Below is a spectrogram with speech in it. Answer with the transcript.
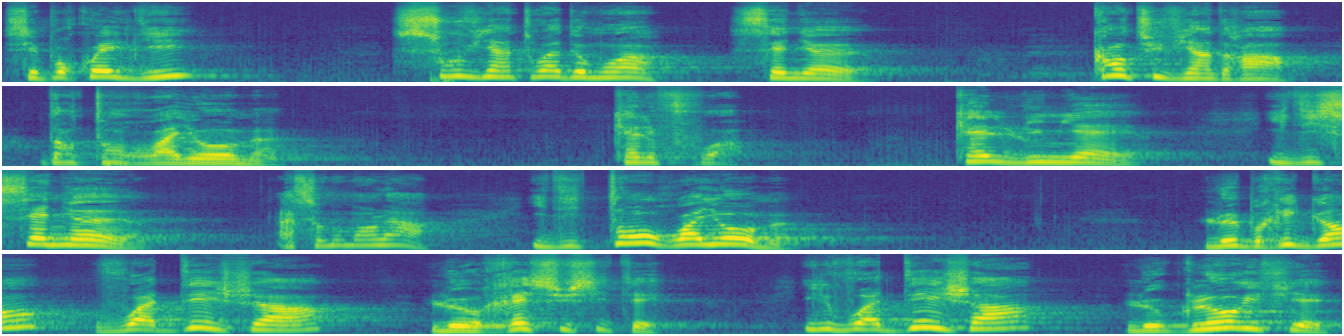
C'est pourquoi il dit, Souviens-toi de moi, Seigneur, quand tu viendras dans ton royaume. Quelle foi, quelle lumière. Il dit Seigneur, à ce moment-là, il dit ton royaume. Le brigand voit déjà le ressuscité. Il voit déjà le glorifié.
